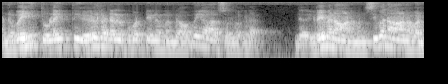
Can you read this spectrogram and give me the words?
அணுவை துளைத்து ஏழ்கடல் புகட்டினும் என்று ஔவையார் சொல்லுகிறார். இந்த இறைவனானவன் சிவனானவன்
